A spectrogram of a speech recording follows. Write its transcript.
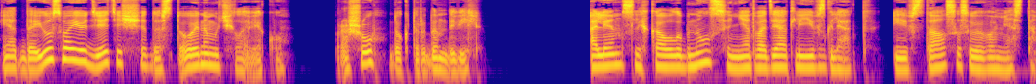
и отдаю свое детище достойному человеку. Прошу, доктор Дандевиль. Ален слегка улыбнулся, не отводя от Лии взгляд, и встал со своего места.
